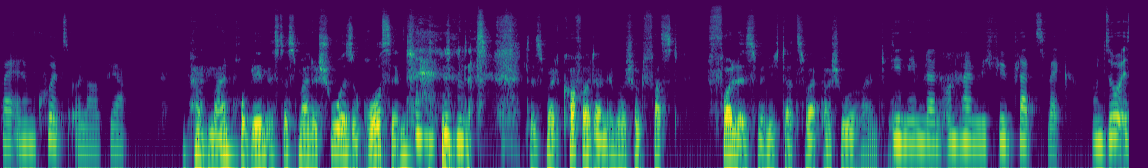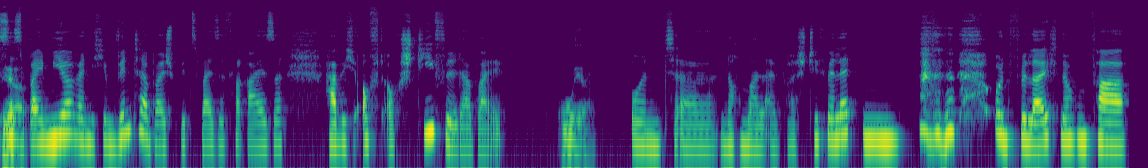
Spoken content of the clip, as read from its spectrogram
bei einem Kurzurlaub, ja. Mein Problem ist, dass meine Schuhe so groß sind, dass, dass mein Koffer dann immer schon fast voll ist, wenn ich da zwei Paar Schuhe rein Die tue. nehmen dann unheimlich viel Platz weg. Und so ist Ja. es bei mir, wenn ich im Winter beispielsweise verreise, habe ich oft auch Stiefel dabei. Oh ja. und äh, nochmal ein paar Stiefeletten und vielleicht noch ein paar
